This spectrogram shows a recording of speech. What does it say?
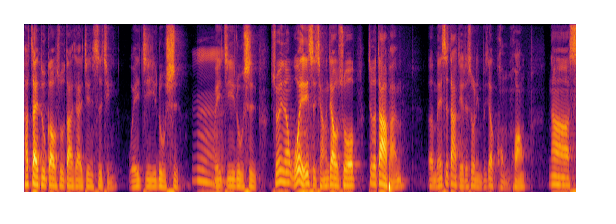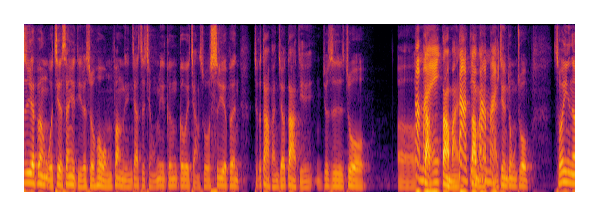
它再度告诉大家一件事情：危机入市。嗯，危机入市。所以呢，我也一直强调说，这个大盘，呃，每一次大跌的时候，你不要恐慌。那四月份，我记得三月底的时候，我们放年假之前，我们也跟各位讲说，四月份这个大盘叫大跌，你就是做呃大买大买大跌大买买进动作。所以呢，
